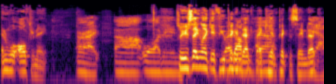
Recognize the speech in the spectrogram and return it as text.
and we'll alternate. All right. Uh, well, I mean, So you're saying like if you Right pick a off the deck, I can't pick the same deck. yeah.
